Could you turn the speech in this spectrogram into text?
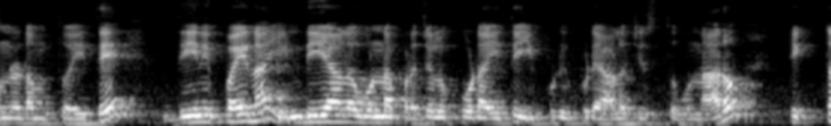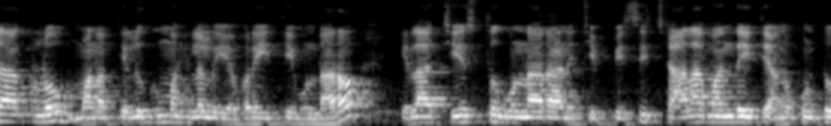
ఉండడంతో అయితే దీనిపైన ఇండియాలో ఉన్న ప్రజలు కూడా అయితే ఇప్పుడిప్పుడే ఆలోచిస్తూ ఉన్నారు. టిక్ టాక్లో మన తెలుగు మహిళలు ఎవరైతే ఉన్నారో ఇలా చేస్తూ ఉన్నారా అని చెప్పేసి చాలా మంది అయితే అనుకుంటూ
